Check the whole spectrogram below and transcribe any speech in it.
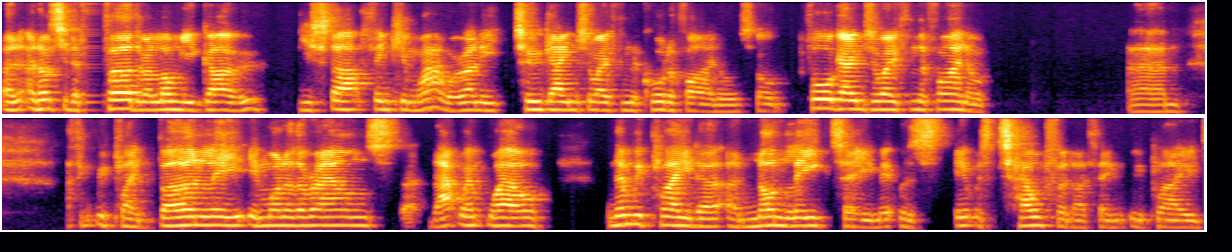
And, and obviously, the further along you go, you start thinking, wow, we're only two games away from the quarterfinals or four games away from the final. Um, I think we played Burnley in one of the rounds. That went well. And then we played a, a non-league team. It was it was Telford, I think we played.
